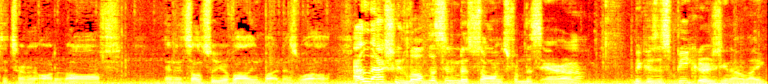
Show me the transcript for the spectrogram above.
to turn it on and off. And it's also your volume button as well. I actually love listening to songs from this era because the speakers, you know, like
